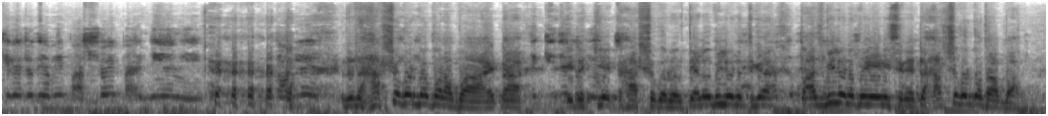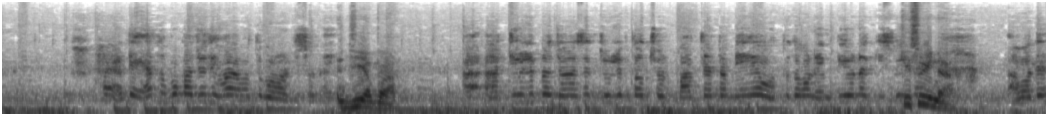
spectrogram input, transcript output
থেকে যদি আমি পাঁচশোই নিয়ে নিই তাহলে এটা হাস্যকর ব্যাপার আপা। এটা এটা কি একটা হাস্যকর ব্যাপার? তেরো বিলিয়নের থেকে পাঁচ বিলিয়ন আপনি নিয়ে নিচ্ছেন এটা হাস্যকর কথা আপা। হ্যাঁ এত বোকা যদি হয় আমার তো বলার কিছু নাই। জি আপা। আর- টিউলিপ বাচ্চা একটা মেয়ে ও তো তখন এমপিও না কিছুই না। কিছুই না। আমাদের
